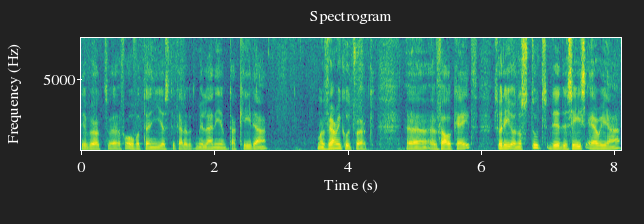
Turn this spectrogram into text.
They worked uh, for over 10 years together with Millennium Takeda on a very good drug, uh, Velcade. So they understood the disease area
